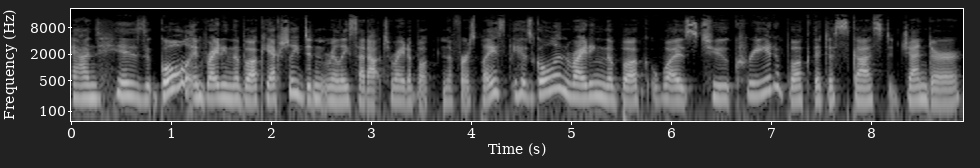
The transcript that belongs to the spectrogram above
And his goal in writing the book, he actually didn't really set out to write a book in the first place. His goal in writing the book was to create a book that discussed gender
